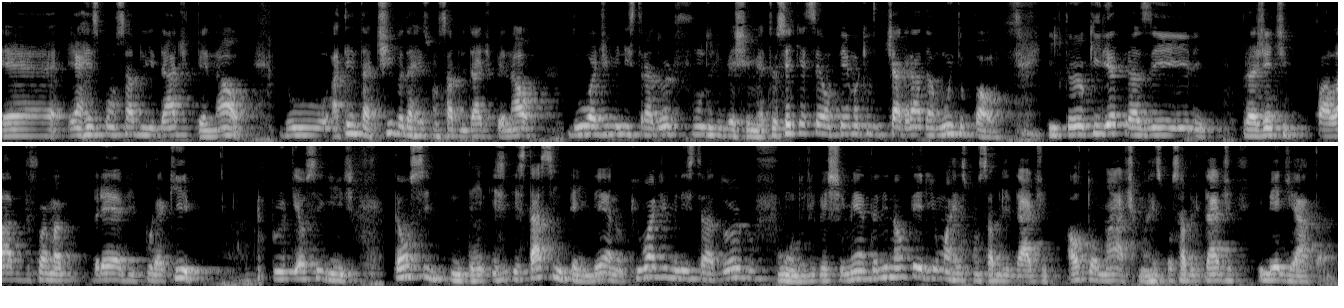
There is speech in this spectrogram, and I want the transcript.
é, é a responsabilidade penal, do, a tentativa da responsabilidade penal do administrador de fundo de investimento. Eu sei que esse é um tema que te agrada muito, Paulo, então eu queria trazer ele para a gente falar de forma breve por aqui, porque é o seguinte: então se entende, está se entendendo que o administrador do fundo de investimento ele não teria uma responsabilidade automática, uma responsabilidade imediata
